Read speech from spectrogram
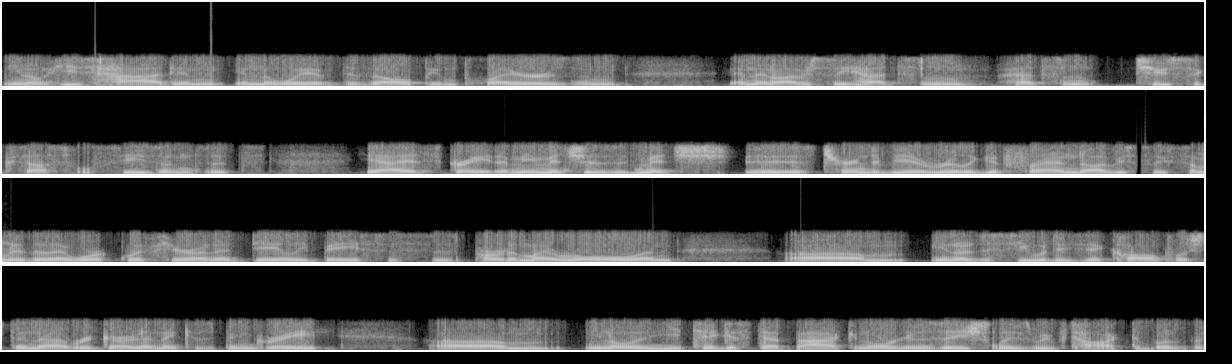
you know he's had in in the way of developing players, and and then obviously had some had some two successful seasons. It's yeah, it's great. I mean, Mitch is Mitch is turned to be a really good friend. Obviously, somebody that I work with here on a daily basis is part of my role, and um, you know to see what he's accomplished in that regard, I think has been great. Um, you know, you take a step back and organizationally, as we've talked about the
